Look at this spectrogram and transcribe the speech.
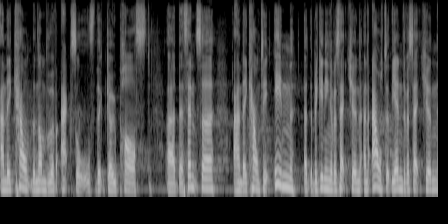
and they count the number of axles that go past uh, their sensor and they count it in at the beginning of a section and out at the end of a section.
